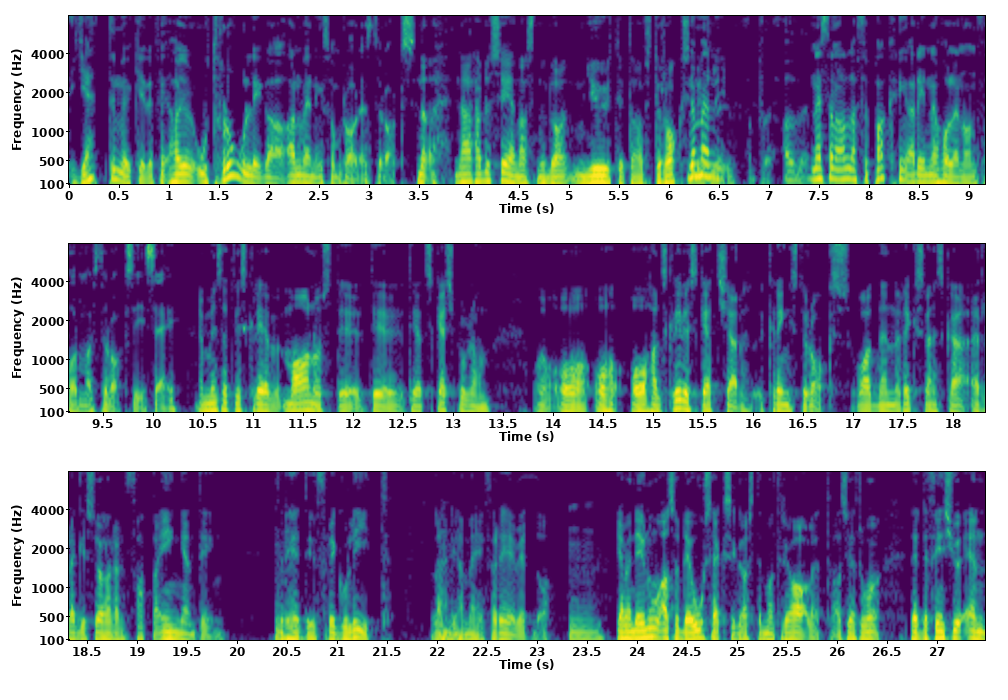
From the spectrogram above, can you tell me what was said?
jättemycket. Det har ju otroliga användningsområden, Strox. Nå, när har du senast nu då njutit av Styrox i Nej, ditt men, liv? nästan alla förpackningar innehåller någon form av Strox i sig. Jag minns att vi skrev manus till, till, till ett sketchprogram och, och, och, och hade skrivit sketcher kring Styrox och att den rikssvenska regissören fattade ingenting. För det heter ju frigolit, lärde jag mig för evigt då. Mm. Ja men det är nog alltså det osexigaste materialet. Alltså jag tror... Det, det finns ju en,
